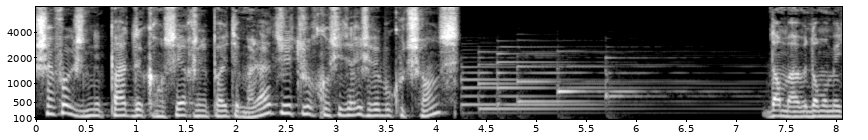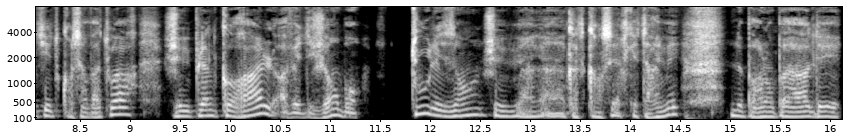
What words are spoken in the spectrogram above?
chaque fois que je n'ai pas de cancer, que je n'ai pas été malade, j'ai toujours considéré que j'avais beaucoup de chance. Dans, ma, dans mon métier de conservatoire, j'ai eu plein de chorales avec des gens, bon, tous les ans, j'ai eu un, cas de cancer qui est arrivé. Ne parlons pas des,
